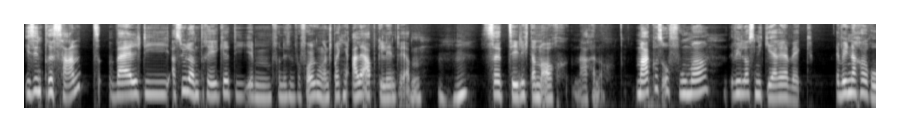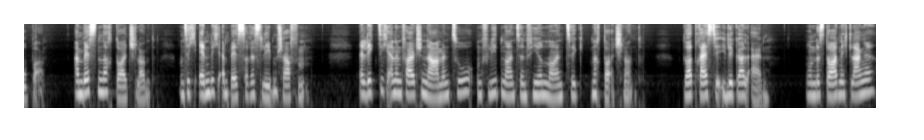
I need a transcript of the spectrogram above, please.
ist interessant, weil die Asylanträge, die eben von diesen Verfolgungen sprechen, alle abgelehnt werden. Mhm. Das erzähle ich dann auch nachher noch. Markus Ofuma will aus Nigeria weg. Er will nach Europa, am besten nach Deutschland und sich endlich ein besseres Leben schaffen. Er legt sich einen falschen Namen zu und flieht 1994 nach Deutschland. Dort reist er illegal ein. Und es dauert nicht lange,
